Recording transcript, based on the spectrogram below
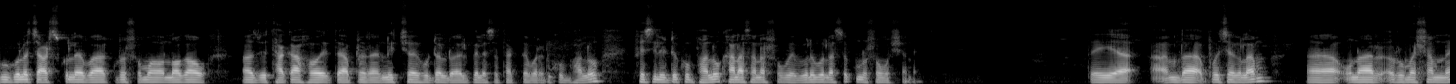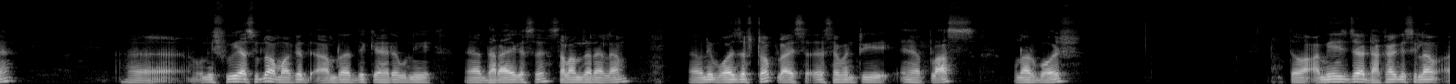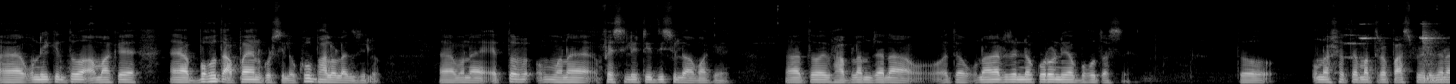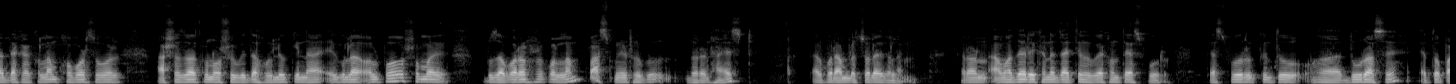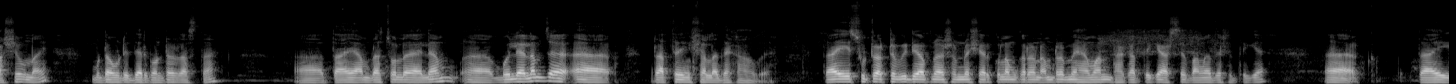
গুগলে সার্চ করলে বা কোনো সময় নগাঁও যদি থাকা হয় তা আপনারা নিশ্চয়ই হোটেল রয়্যাল প্যালেসে থাকতে পারেন। খুব ভালো। ফেসিলিটি খুব ভালো। খানা সানা সব অ্যাভেলেবল আছে কোনো সমস্যা নেই। তাই আমরা পৌঁছে গেলাম ওনার রুমের সামনে। হ্যাঁ, উনি শুয়ে আসিল আমাকে আমরা দেখে হারে উনি দাঁড়ায় গেছে। সালাম জানালাম উনি বয়স জ্যেষ্ঠ প্রায় সেভেন্টি প্লাস ওনার বয়স। তো আমি যে ঢাকা গেছিলাম উনি কিন্তু আমাকে বহুত আপ্যায়ন করছিল, খুব ভালো লাগছিল। মানে এত মানে ফেসিলিটি দিছিল আমাকে। তো ভাবলাম যে না, হয়তো ওনার জন্য করণীয় বহুত আছে। তো ওনার সাথে মাত্র পাঁচ মিনিটের জন্য দেখা করলাম, খবর সবর, আসা যাওয়ার কোনো অসুবিধা হইল কি না, এগুলা অল্প সময় বোঝা পরামর্শ করলাম, পাঁচ মিনিট হইব ধরেন হায়েস্ট তারপরে আমরা চলে গেলাম। কারণ আমাদের এখানে যাইতে হবে এখন তেজপুর। তেজপুর কিন্তু দূর আছে, এত পাশেও নাই, মোটামুটি দেড় ঘণ্টার রাস্তা। তাই আমরা চলে এলাম বলে এলাম যে রাতে ইনশাল্লাহ দেখা হবে। তাই এই ছোটো একটা ভিডিও আপনার সামনে শেয়ার করলাম, কারণ আমরা মেহমান ঢাকা থেকে আসছে, বাংলাদেশের থেকে। তাই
